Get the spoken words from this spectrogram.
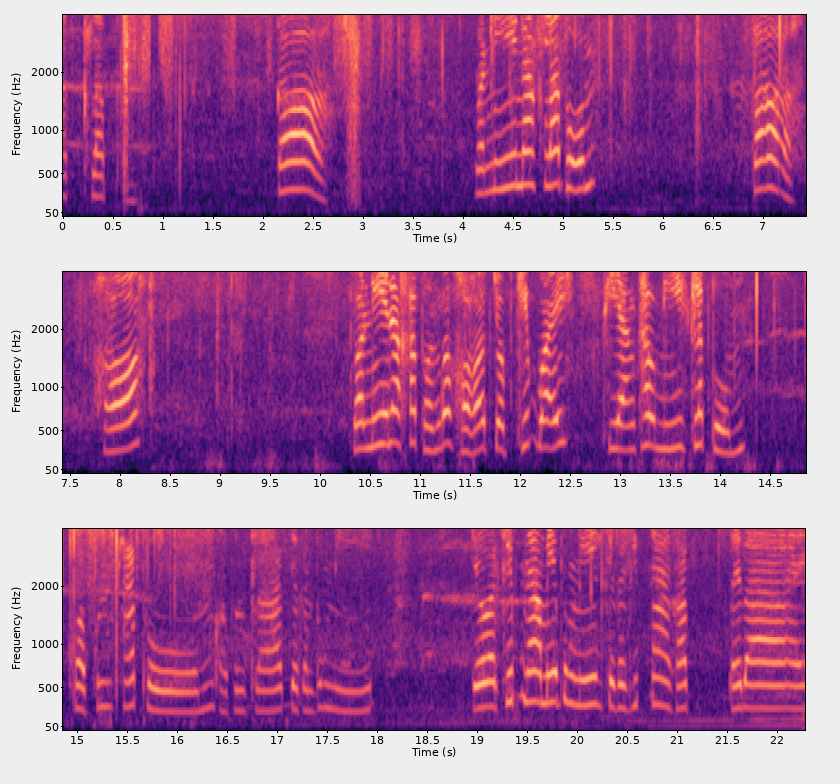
นะครับผมก็ วันนี้นะครับผม ก็ขอ วันนี้นะครับผมก็ขอจบคลิปไว้เพียงเท่านี้ครับผม ขอบคุณครับผม ขอบคุณครับ เจอกันพรุ่งนี้ เจอกันคลิปหน้าไม่ใช่พรุ่งนี้ เจอกันคลิปหน้าครับ บ๊ายบาย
